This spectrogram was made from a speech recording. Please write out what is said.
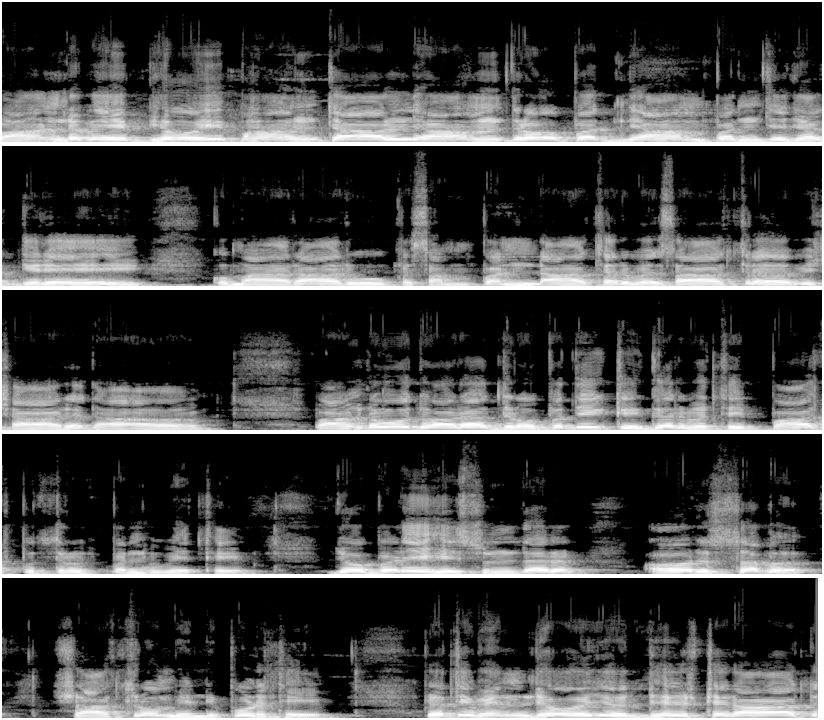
पांडवेभ्यो हि पांचाल्यां द्रौपद्याम पंचजगिरे कुमारा कुमारूप संपन्ना सर्वशास्त्र विशारदा पांडवों द्वारा द्रौपदी के गर्भ से पाँच पुत्र उत्पन्न हुए थे, जो बड़े ही सुंदर और सब शास्त्रों में निपुण थे। प्रतिबिंध्यो युधिष्ठिरात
